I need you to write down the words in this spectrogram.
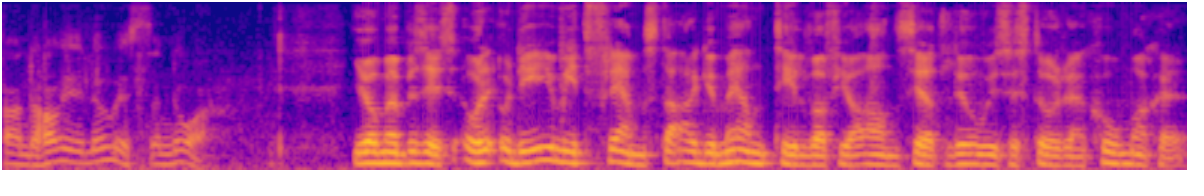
fan då har vi ju Lewis ändå. Ja men precis. Och, och, det är ju mitt främsta argument till varför jag anser att Lewis är större än Schumacher.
